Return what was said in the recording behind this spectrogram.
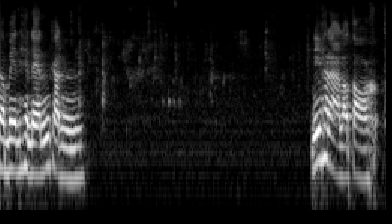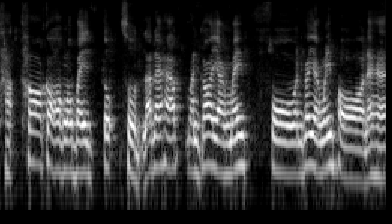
จะเมนเทนแนนซ์กัน นี่ขนาดเราต่อท่อกรองลงไปตุสุดแล้วนะครับ มันก็ยังไม่โฟมันก็ยังไม่พอนะฮะ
